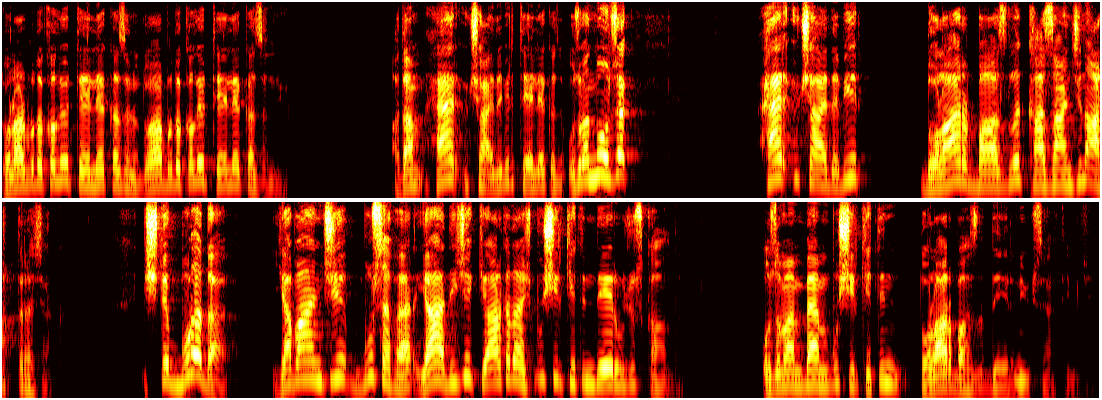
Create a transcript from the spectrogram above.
Dolar burada kalıyor, TL kazanıyor. Dolar burada kalıyor, TL kazanıyor. Adam her 3 ayda bir TL kazanıyor. O zaman ne olacak? Her 3 ayda bir dolar bazlı kazancını arttıracak. İşte burada yabancı bu sefer ya diyecek ki arkadaş bu şirketin değeri ucuz kaldı. O zaman ben bu şirketin dolar bazlı değerini yükselteyim diyecek.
